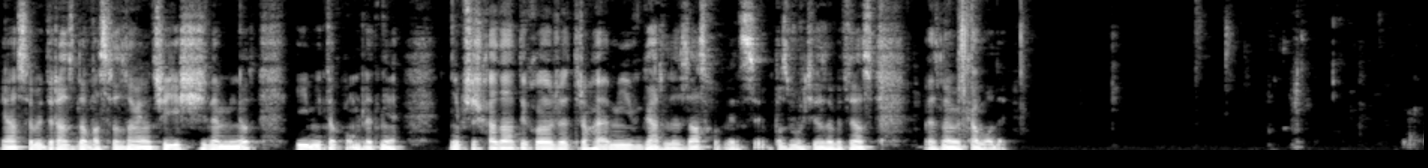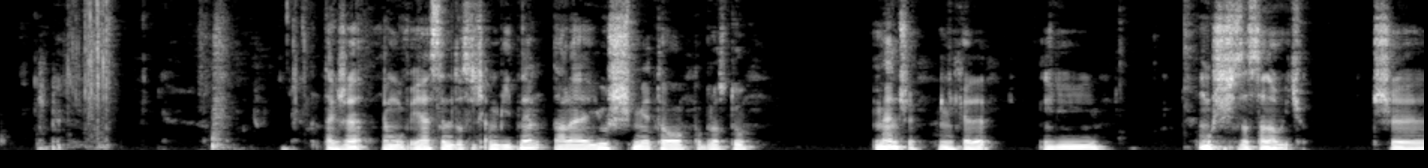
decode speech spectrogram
Ja sobie teraz do Was rozmawiam 37 minut i mi to kompletnie nie przeszkadza, tylko że trochę mi w gardle zaschło, więc pozwólcie sobie teraz wezmę łyka wody. Także ja mówię, ja jestem dosyć ambitny, ale już mnie to po prostu męczy niekiedy i muszę się zastanowić, czy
